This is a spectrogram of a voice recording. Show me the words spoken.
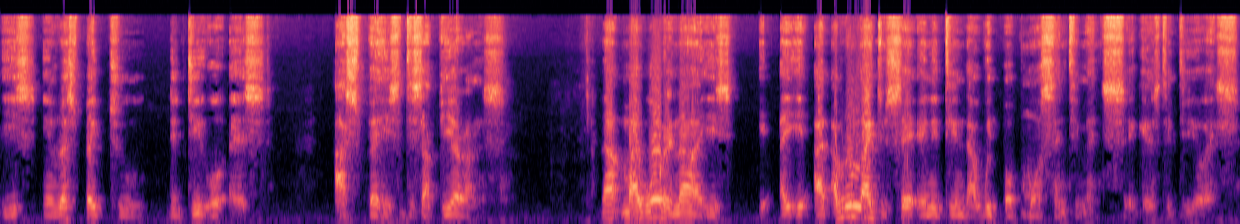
is in respect to the DOS as per his disappearance. Now, my worry now is I, I, I wouldn't like to say anything that whip up more sentiments against the DOS.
